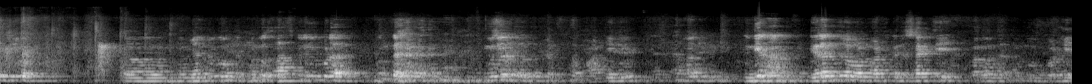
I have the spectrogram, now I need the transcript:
ಇದೆಯೋ ಎಲ್ರಿಗೂ ನಮಗೂ ಶಾಸಕರಿಗೂ ಕೂಡ ಮುಜುಗರ ಮಾಡ್ತಿದ್ವಿ ನಿರ ನಿರಂತರ ಮಾಡ್ತಕ್ಕಂಥ ಶಕ್ತಿ ಭಗವಂತ ನಮಗೂ ಕೊಡ್ಲಿ.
